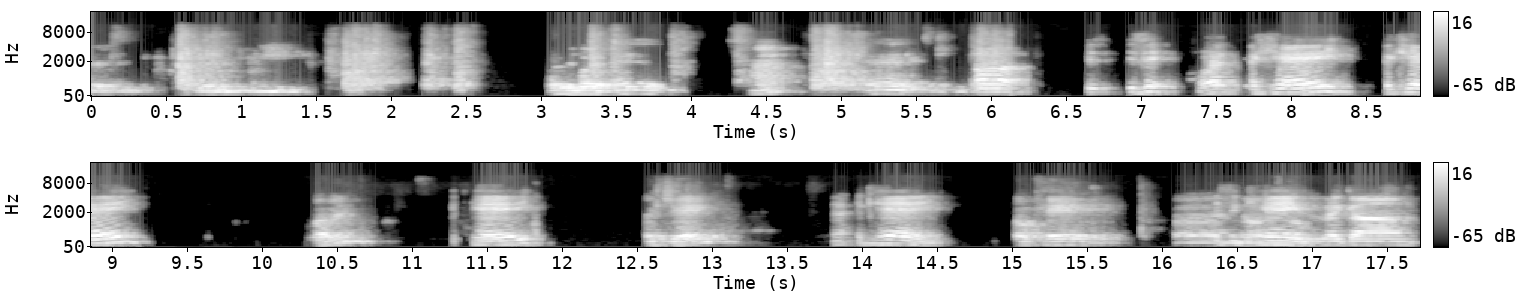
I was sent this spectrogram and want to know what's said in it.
there's an, there's an E. Huh? Uh, is, is it what? A K? A K? Eleven? A K? A J? A K? Okay. Uh, It's a no, K, no. like, um,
